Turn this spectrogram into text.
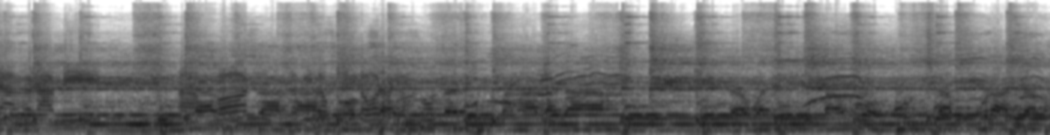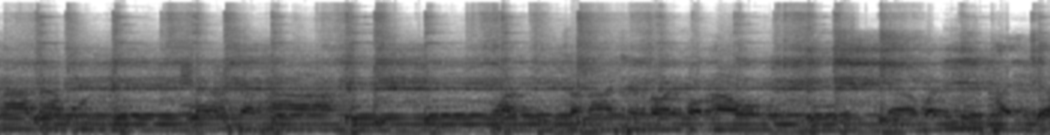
นะเวลามีอาคอร์สจะมีลูกโตนะผมชุดอดีตมหาลดาแต่วันนี้มาร่วมบุญกับพระราชทานนาบุญพระราชทาน วัดสาราเชียงรอยของเราวันนี้ไผ่จะ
